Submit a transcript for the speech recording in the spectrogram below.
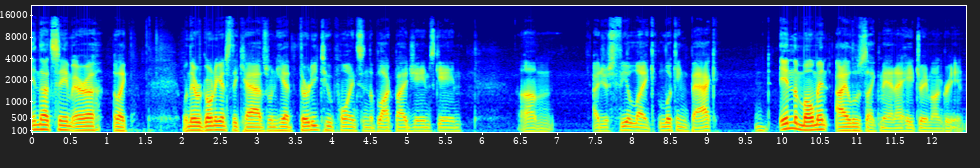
In that same era, like when they were going against the Cavs, when he had 32 points in the block by James game. Um, I just feel like looking back, in the moment, I was like, man, I hate Draymond Green.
